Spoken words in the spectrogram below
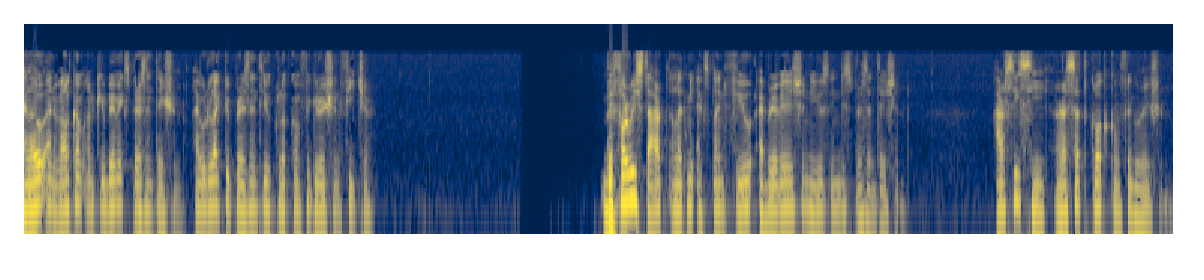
Hello and welcome on CubeMX presentation. I would like to present you clock configuration feature. Before we start, let me explain few abbreviation used in this presentation. RCC Reset Clock Configuration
